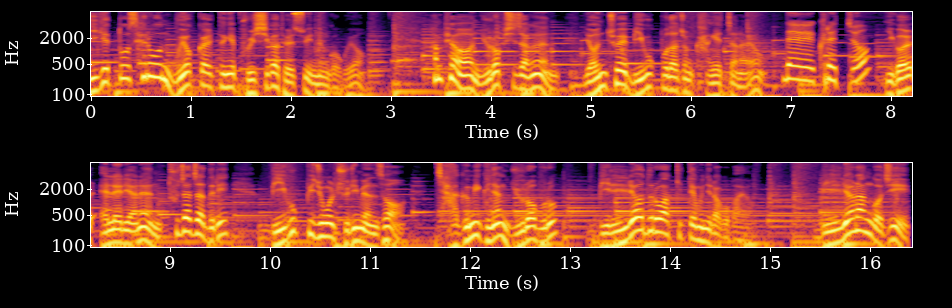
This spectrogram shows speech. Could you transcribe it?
이게 또 새로운 무역 갈등의 불씨가 될 수 있는 거고요. 한편 유럽 시장은 연초에 미국보다 좀 강했잖아요. 네, 그랬죠. 이걸 엘레리아는 투자자들이 미국 비중을 줄이면서 자금이 그냥 유럽으로 밀려 들어왔기 때문이라고 봐요. 밀려난 거지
